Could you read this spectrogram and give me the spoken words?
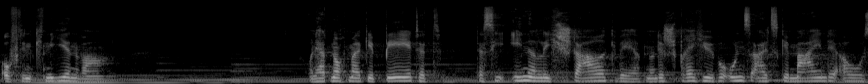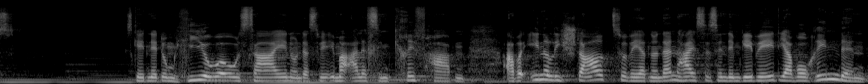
auf den Knien war. Und er hat nochmal gebetet, dass sie innerlich stark werden. Und ich spreche über uns als Gemeinde aus. Es geht nicht um Hero sein und dass wir immer alles im Griff haben, aber innerlich stark zu werden. Und dann heißt es in dem Gebet, ja, worin denn?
